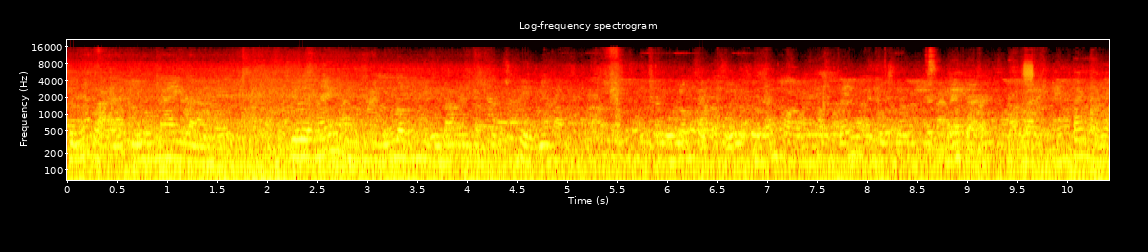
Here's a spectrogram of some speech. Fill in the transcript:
xin nhắc lại là chị hôm nay là chưa thấy anh hai Nguyễn Luân thì ủy ban nhân dân tỉnh xuất hiện nha. Vụ lông thì có luật sư đến thôi đến để chú để bạn đến trễ thấy mọi người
